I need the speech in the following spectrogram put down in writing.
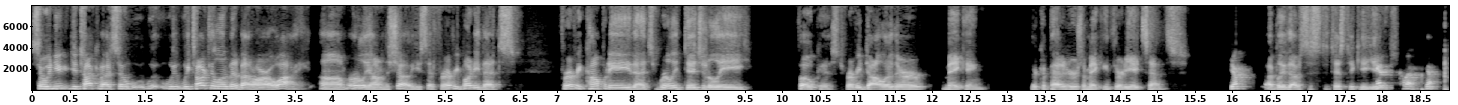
So when you, you talk about, so we, we talked a little bit about ROI um, early on in the show. You said for everybody that's, for every company that's really digitally focused, for every dollar they're making, their competitors are making 38 cents. Yep. I believe that was the statistic you used. Yep, correct. Yeah.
